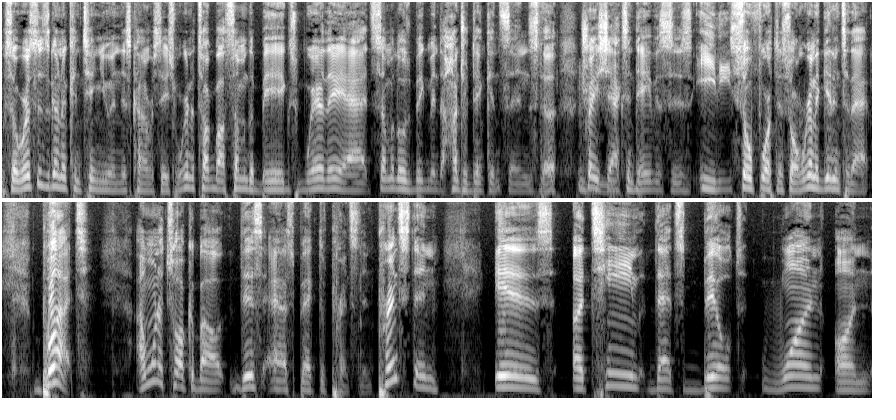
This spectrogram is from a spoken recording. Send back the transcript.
So this is going to continue in this conversation. We're going to talk about some of the bigs, where they at, some of those big men, the Hunter Dickinsons, the Trey Jackson Davises, Edey, so forth and so on. We're going to get into that. But I want to talk about this aspect of Princeton. Princeton is a team that's built one on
